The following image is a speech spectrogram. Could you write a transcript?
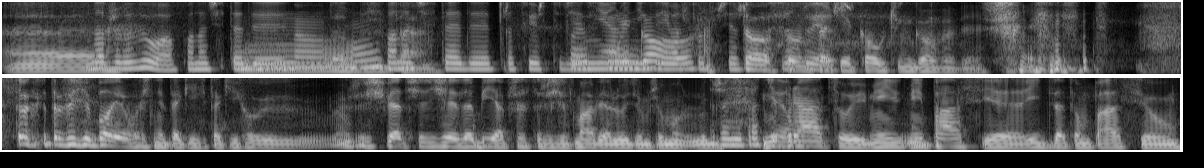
Eee, Dobrze by było. Ponoć wtedy, No. Dobrze, ponoć tak. wtedy pracujesz codziennie, ale nigdy nie goal. masz poczucia, że To są pracujesz. takie coachingowe, wiesz. trochę, trochę się boję właśnie takich, takich, że świat się dzisiaj zabija przez to, że się wmawia ludziom, że, Że nie pracują. nie pracuj, miej, miej pasję, idź za tą pasją.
